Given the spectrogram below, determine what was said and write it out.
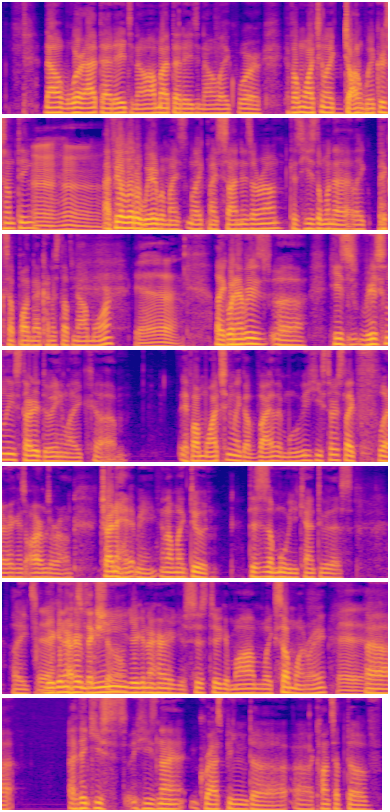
now we're at that age now. I'm at that age now. Like where if I'm watching like John Wick or something, hmm I feel a little weird when my like my son is around because he's the one that like picks up on that kind of stuff now more. Yeah. Like whenever he's uh he's recently started doing like um if I'm watching like a violent movie, he starts like flaring his arms around, trying to hit me, and I'm like, dude, this is a movie. You can't do this. Like Yeah, you're gonna hurt fictional. me. You're gonna hurt your sister, your mom, like someone, right? Yeah. Uh, I think he's he's not grasping the uh, concept of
